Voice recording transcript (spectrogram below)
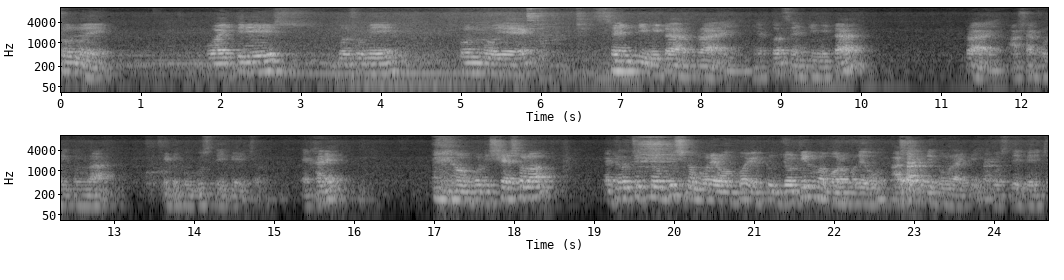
শূন্য এক। পঁয়ত্রিশ দশমিক শূন্য এক সেন্টিমিটার প্রায়, এত সেন্টিমিটার প্রায়। আশা করি তোমরা এটুকু বুঝতেই পেরেছ। এখানে অঙ্কটি শেষ হলো। এটা হচ্ছে চব্বিশ নম্বরের অঙ্ক, একটু জটিল বা বড় হলেও আশা করি তোমরা এটি বুঝতে পেরেছ।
